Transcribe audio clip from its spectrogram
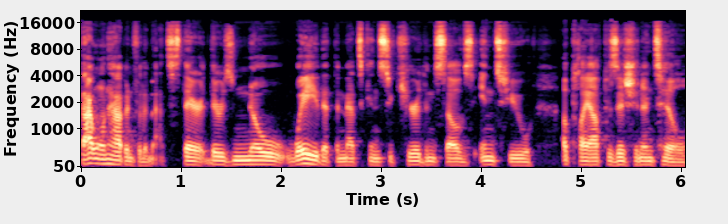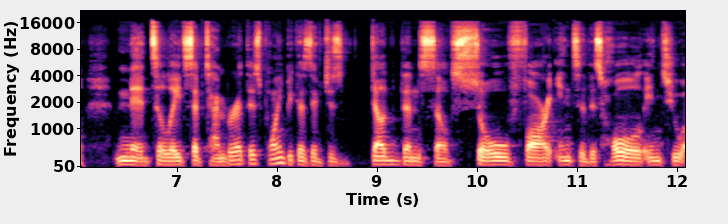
that won't happen for the Mets. There, there's no way that the Mets can secure themselves into a playoff position until mid to late September at this point because they've just dug themselves so far into this hole, into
